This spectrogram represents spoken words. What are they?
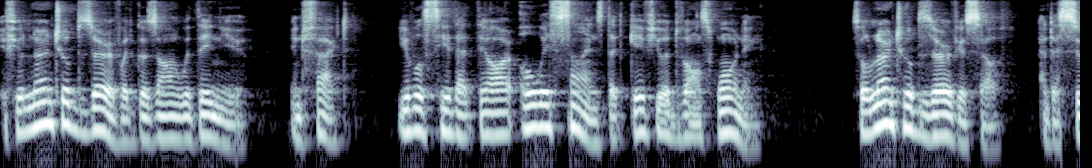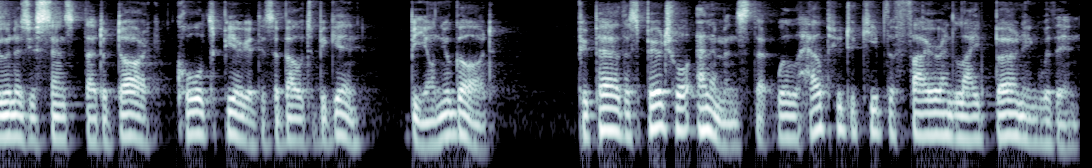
If you learn to observe what goes on within you, in fact, you will see that there are always signs that give you advance warning. So learn to observe yourself, and as soon as you sense that a dark, cold period is about to begin, be on your guard. Prepare the spiritual elements that will help you to keep the fire and light burning within.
